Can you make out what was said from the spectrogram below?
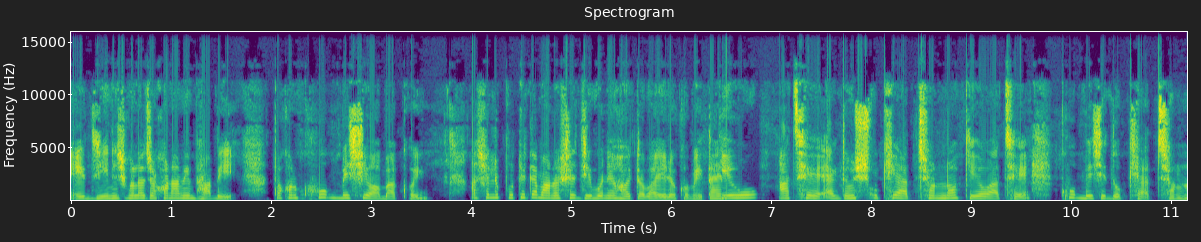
এই জিনিসগুলো যখন আমি ভাবি তখন খুব বেশি অবাক হই। আসলে প্রতিটা মানুষের জীবনে হয়তো বা এরকমই তাই কেউ আছে একদম সুখে আচ্ছন্ন কেউ আছে খুব বেশি দুঃখে আচ্ছন্ন।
